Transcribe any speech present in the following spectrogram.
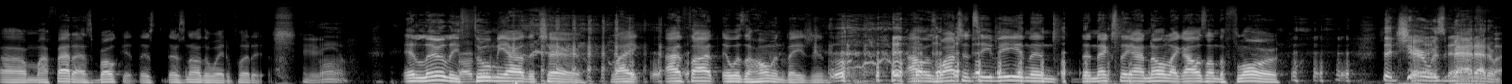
uh, my fat ass broke it. There's, there's no other way to put it. Damn. It literally threw me out of the chair. Like I thought it was a home invasion. I was watching TV, and then the next thing I know, like I was on the floor. The chair was mad at him.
